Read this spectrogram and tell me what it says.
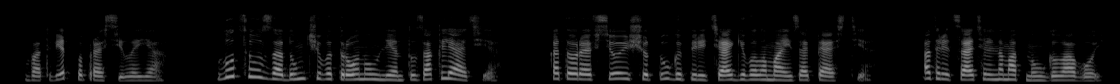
— в ответ попросила я. Луциус задумчиво тронул ленту заклятия, которая все еще туго перетягивала мои запястья. Отрицательно мотнул головой.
